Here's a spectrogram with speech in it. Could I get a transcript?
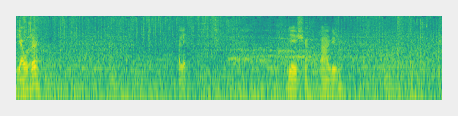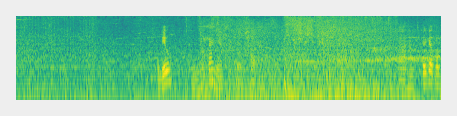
Я уже? Блять. Где еще? А, вижу. Убил? Ну, конечно. Сейчас. Ага, теперь готов.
